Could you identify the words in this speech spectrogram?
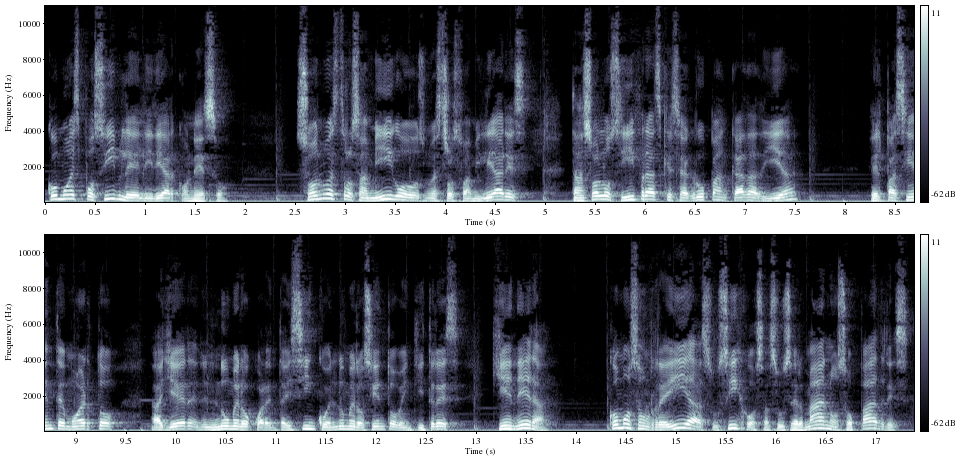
¿cómo es posible lidiar con eso? ¿Son nuestros amigos, nuestros familiares, tan solo cifras que se agrupan cada día? El paciente muerto ayer en el número 45, el número 123, ¿quién era? Cómo sonreía a sus hijos, a sus hermanos o padres,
